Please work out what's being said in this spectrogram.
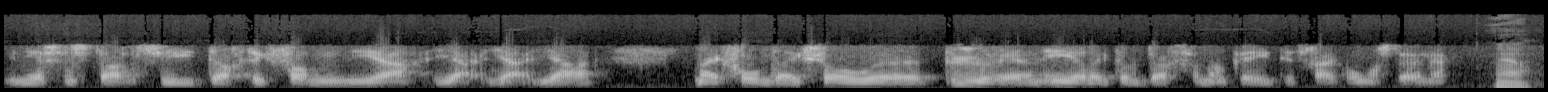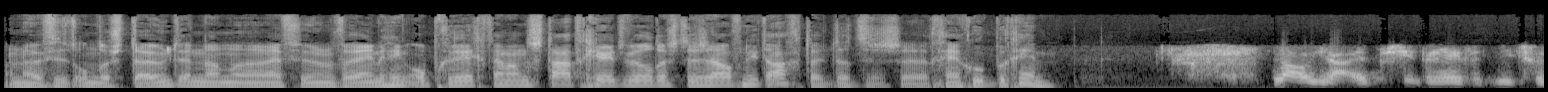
in eerste instantie dacht ik van ja, ja, ja, ja. Maar ik vond dat ik zo uh, puur en eerlijk dat ik dacht van oké, okay, dit ga ik ondersteunen. Ja, en dan heeft u het ondersteund en dan uh, heeft u een vereniging opgericht... en dan staat Geert Wilders er zelf niet achter. Dat is uh, geen goed begin. Nou ja, in principe heeft het niet zo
